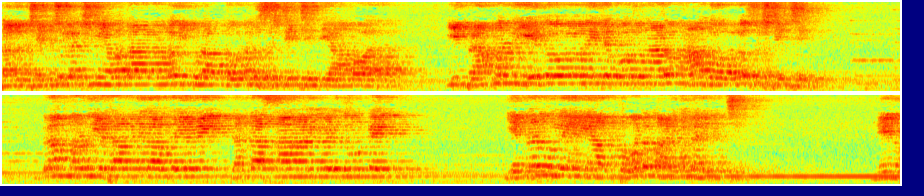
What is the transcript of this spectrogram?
తను చెంచు లక్ష్మి అవతారంలో ఇప్పుడు ఆ తోటను సృష్టించింది అమ్మవారు. ఈ బ్రాహ్మణుడు ఏ దోవలోనైతే పోతున్నాడో ఆ దోవలో సృష్టించింది. బ్రాహ్మణుడు యథావిధిగా ఉదయమే గంగా స్నానానికి వెళుతూ ఉంటే ఎన్నడూ లేని ఆ తోట వాడికి కనిపించింది. నేను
